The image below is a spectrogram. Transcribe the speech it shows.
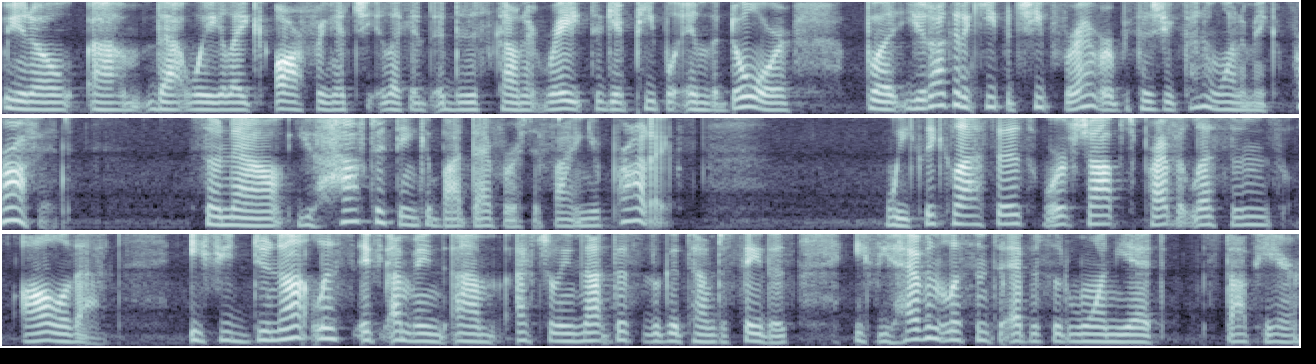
you know, um, that way, like offering a like a, a discounted rate to get people in the door, but you're not going to keep it cheap forever because you're going to want to make a profit. So now you have to think about diversifying your products. Weekly classes, workshops, private lessons, all of that. If you do not listen, if I mean, um, actually, not this is a good time to say this. If you haven't listened to episode one yet, stop here,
